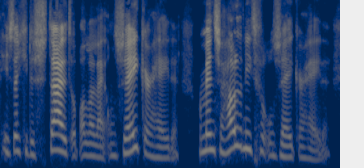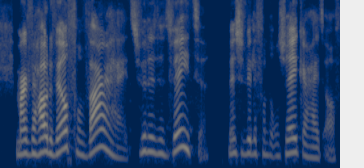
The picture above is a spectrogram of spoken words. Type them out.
is dat je dus stuit op allerlei onzekerheden. Maar mensen houden niet van onzekerheden. Maar we houden wel van waarheid. Ze willen het weten. Mensen willen van de onzekerheid af.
